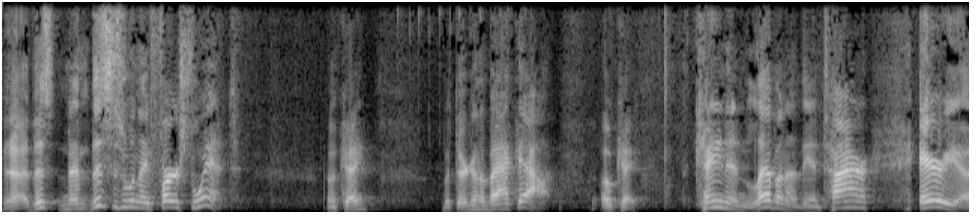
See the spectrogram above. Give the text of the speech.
uh, this, this is when they first went, okay? But they're going to back out. Okay. Canaan, Lebanon, the entire area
